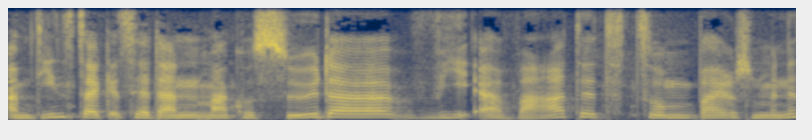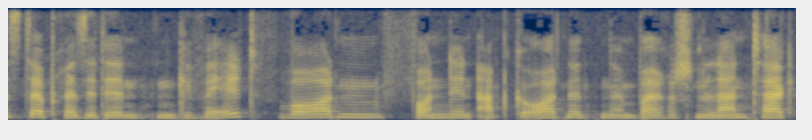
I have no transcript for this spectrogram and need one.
Am Dienstag ist ja dann Markus Söder, wie erwartet, zum bayerischen Ministerpräsidenten gewählt worden von den Abgeordneten im Bayerischen Landtag.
